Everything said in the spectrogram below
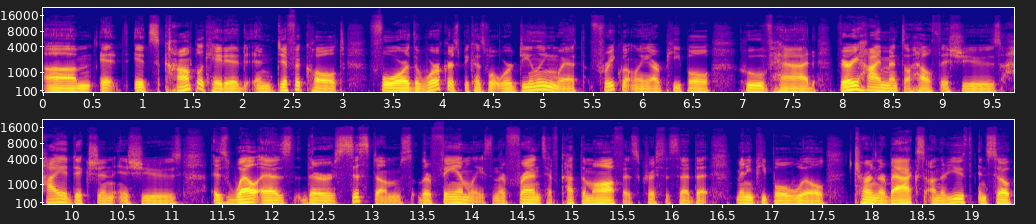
um, it it's complicated and difficult for the workers because what we're dealing with frequently are people who've had very high mental health issues, high addiction issues, as well as their systems, their families, and their friends have cut them off. As Chris has said, that many people will turn their backs on their youth. And so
